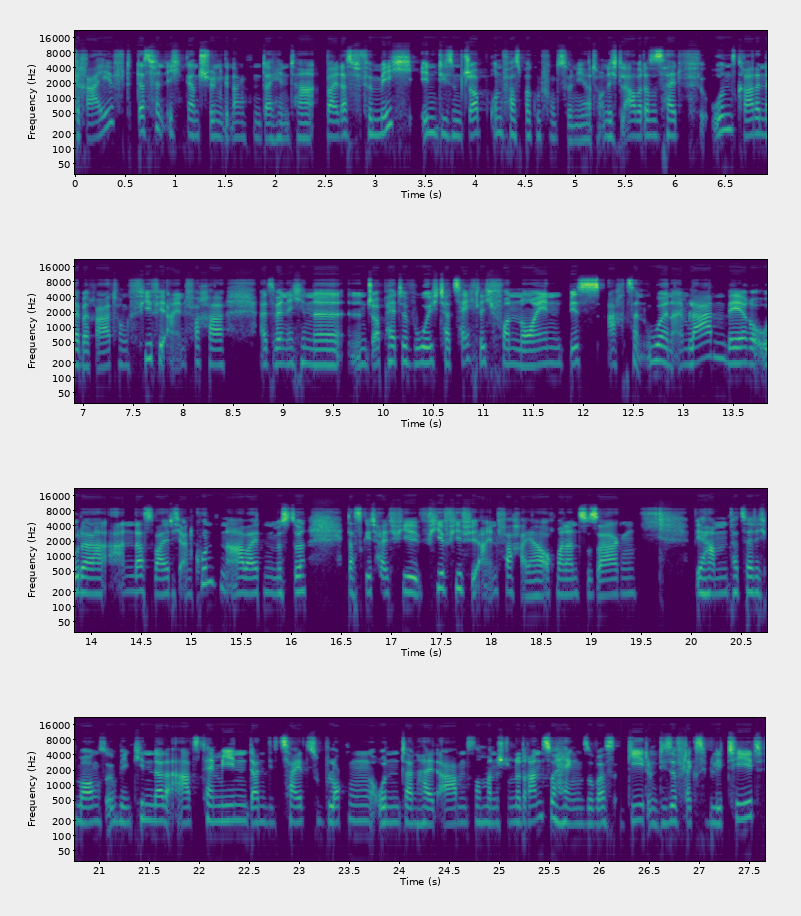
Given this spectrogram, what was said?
greift. Das finde ich einen ganz schönen Gedanken dahinter, weil das für mich in diesem Job unfassbar gut funktioniert. Und ich glaube, das ist halt für uns gerade in der Beratung viel, viel einfacher, als wenn ich eine, einen Job hätte, wo ich tatsächlich von 9 bis 18 Uhr in einem Laden wäre oder andersweitig an Kunden arbeiten müsste. Das geht halt viel, viel, viel, viel einfacher, ja, auch mal dann zu sagen, wir haben tatsächlich morgens irgendwie einen Kinderarzttermin, dann die Zeit zu blocken und dann halt abends nochmal eine Stunde dran zu hängen. Sowas geht. Und diese Flexibilität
